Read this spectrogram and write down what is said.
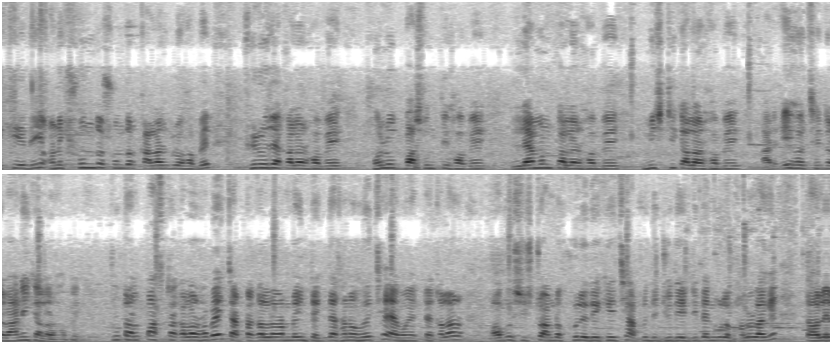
দেখিয়ে দিই। অনেক সুন্দর সুন্দর কালারগুলো হবে। ফিরোজা কালার হবে হলুদ বাসন্তী হবে, লেমন কালার হবে, মিষ্টি কালার হবে, আর এই হচ্ছে এটা রানী কালার হবে। টোটাল পাঁচটা কালার হবে, চারটা কালার আমরা ইনটেক দেখানো হয়েছে এবং একটা কালার অবশিষ্ট আমরা খুলে দেখিয়েছি। আপনাদের যদি এই ডিজাইনগুলো ভালো লাগে, তাহলে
